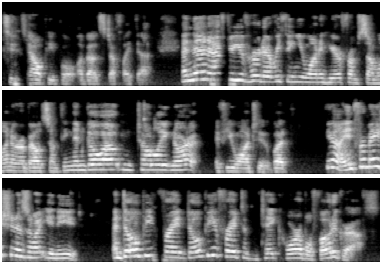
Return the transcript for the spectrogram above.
to tell people about stuff like that. And then after you've heard everything you want to hear from someone or about something, then go out and totally ignore it if you want to. But yeah, information is what you need. And don't be afraid don't be afraid to take horrible photographs.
